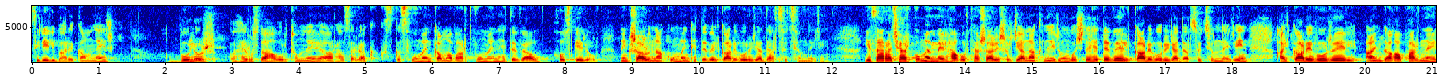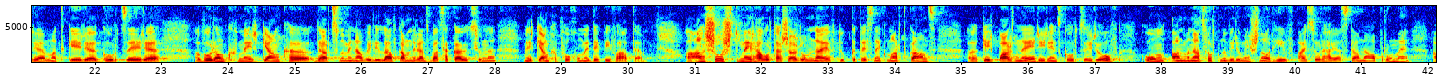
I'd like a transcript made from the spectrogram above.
Սիրելի բարեկամներ, բոլոր հերոստահաղորդումները առհասարակ սկսվում են կամ ավարտվում են հետևյալ խոսքերով։ Մենք շարունակում ենք հետևել կարևոր իրադարձություններին։ Ես առաջարկում եմ մեր հաղորդաշարի շրջանակներում ոչ թե հետևել կարևոր իրադարձություններին, այլ կարևորել այն գաղափարները, մտքերը, գործերը, որոնք մեր կյանքը դարձնում են ավելի լավ կամ նրանց բացակայությունը մեր կյանքը փոխում է դեպի վատը։ Անշուշտ մեր հաղորդաշարում նաև դուք կտեսնեք մարդկանց կերպարներ իրենց գործերով, ում անմնացորդ նվիրումի շնորհիվ այսօր Հայաստանը ապրում է,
